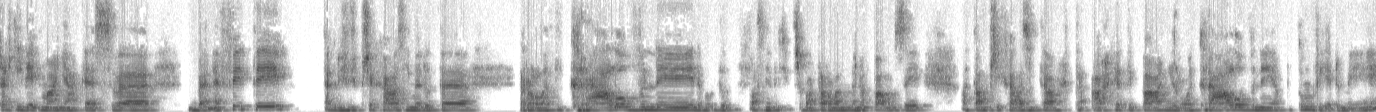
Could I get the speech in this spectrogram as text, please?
Každý věk má nějaké své benefity a když už přecházíme do té role té královny, nebo do, vlastně teď třeba ta role menopauzy a tam přichází ta, ta archetypální role královny a potom vědmy,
